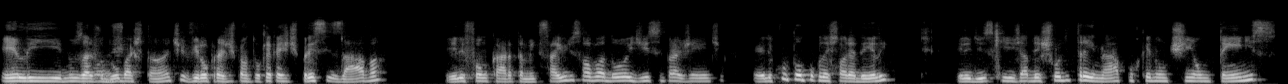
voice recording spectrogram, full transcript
Ele nos ajudou bastante, virou para a gente, perguntou o que, é que a gente precisava. Ele foi um cara também que saiu de Salvador e disse para a gente, ele contou um pouco da história dele. Ele disse que já deixou de treinar porque não tinha um tênis.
